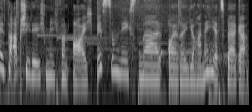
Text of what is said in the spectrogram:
Damit verabschiede ich mich von euch. Bis zum nächsten Mal, eure Johanna Herzberger.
